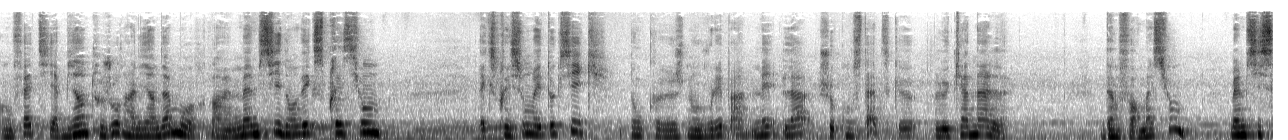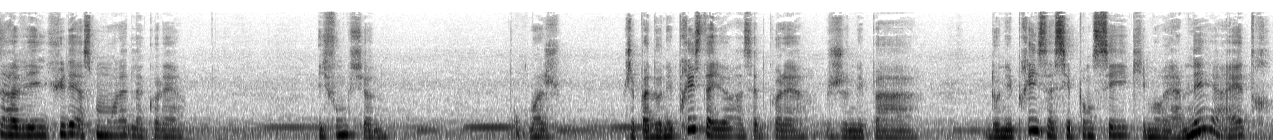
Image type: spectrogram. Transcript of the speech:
en fait, il y a bien toujours un lien d'amour, quand même. Même si dans l'expression l'expression est toxique, donc euh, je n'en voulais pas. Mais là, je constate que le canal d'information, même si ça a véhiculé à ce moment-là de la colère, il fonctionne. Donc moi, je n'ai pas donné prise d'ailleurs à cette colère. Je n'ai pas donné prise à ces pensées qui m'auraient amené à être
